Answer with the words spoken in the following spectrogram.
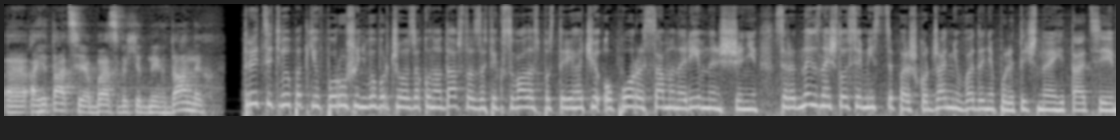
е, агітація без вихідних даних. 30 випадків порушень виборчого законодавства зафіксували спостерігачі опори саме на Рівненщині. Серед них знайшлося місце перешкоджанню ведення політичної агітації.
